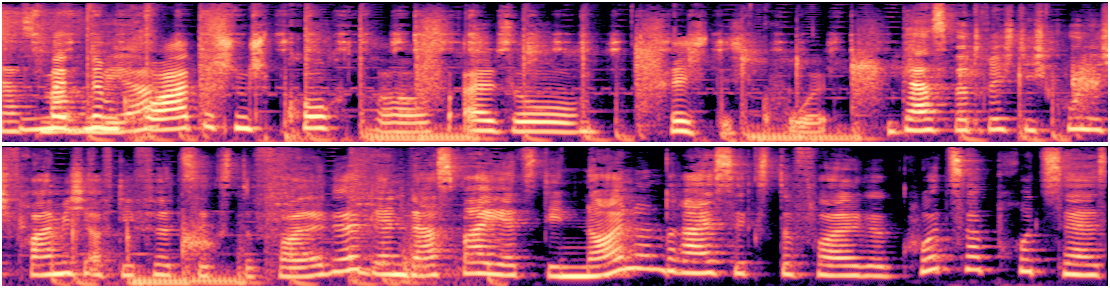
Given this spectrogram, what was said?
Das Mit einem wir. kroatischen Spruch drauf. Also richtig cool. Das wird richtig cool. Ich freue mich auf die 40. Folge, denn das war jetzt die 39. Folge Kurzer Prozess,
